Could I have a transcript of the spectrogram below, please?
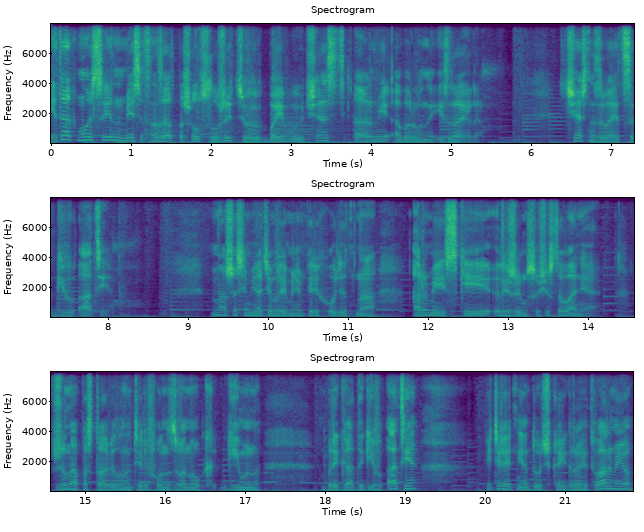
Итак, мой сын месяц назад пошел служить в боевую часть армии обороны Израиля. Часть называется Гивати. Наша семья тем временем переходит на армейский режим существования. Жена поставила на телефон звонок гимн бригады Гивати. Пятилетняя дочка играет в армию,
